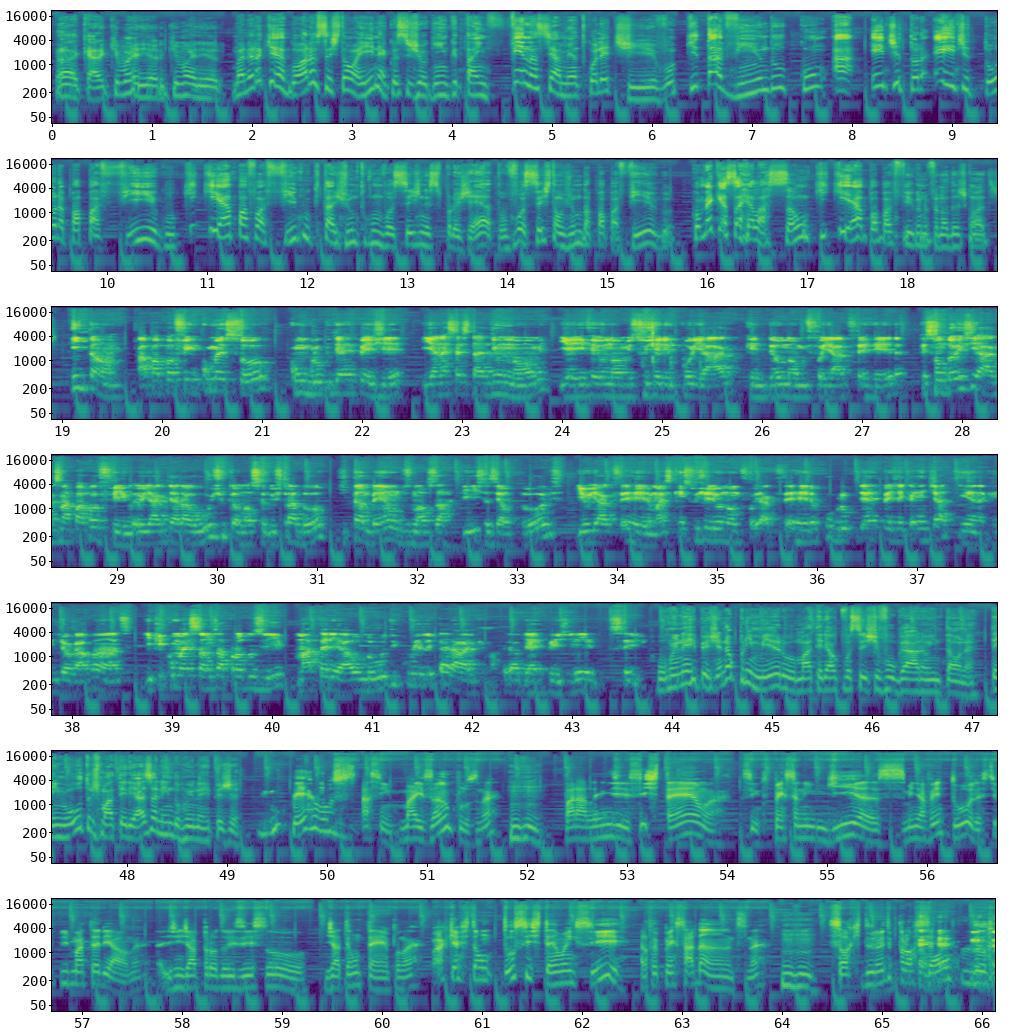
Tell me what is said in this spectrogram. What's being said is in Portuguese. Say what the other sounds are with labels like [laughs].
[laughs] ah, cara, que maneiro, que maneiro. Maneira que agora vocês estão aí, né, com esse joguinho que tá em financiamento coletivo, que tá vindo com a editora. É editora Papa Figo? O que, que é a Papa Figo que tá junto com vocês nesse projeto? Ou vocês estão junto da Papa Figo? Como é que é essa relação? O que, que é a Papa Figo no final das contas? Então, a Papa Figo começou com um grupo de RPG e a necessidade de um nome, e aí veio o nome sugerido por Iago, quem deu o nome foi Iago Ferreira, porque são dois Iagos na Papa Figo, o Iago de Araújo, que é o nosso ilustrador, que também é um dos nossos artistas e autores, e o Iago Ferreira, mas quem sugeriu o nome foi o Iago Ferreira pro grupo de RPG que a gente já tinha, né, que a gente jogava antes, e que começamos a produzir material lúdico e literário, que é material de RPG, seja. O Ruína RPG não é o primeiro material que vocês divulgaram, então, né? Tem outros materiais além do Ruína RPG? Em termos, assim, mais amplos, né? Uhum. Para além de sistema, assim, pensando em guias, mini-aventuras, esse tipo de material, né? A gente já produz isso já tem um tempo, né? A questão do sistema em si, ela foi pensada antes, né? Uhum. Só que durante o processo, do,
